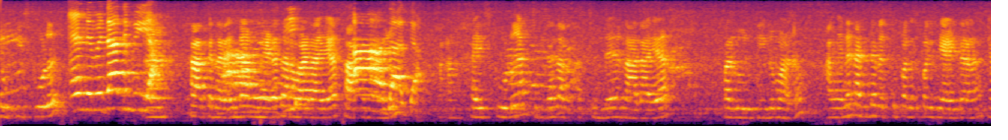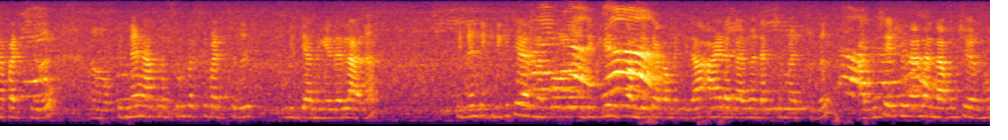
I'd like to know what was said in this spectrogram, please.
യു പി സ്കൂൾ കാക്കനാട്. എന്റെ അമ്മയുടെ തറവാടായ കാക്കനാട്. ഹൈസ്കൂൾ അച്ഛന്റെ അച്ഛന്റെ നാടായ പള്ളൂരുത്തിയിലുമാണ് അങ്ങനെ രണ്ടിടത്ത് പകുതി പകുതിയായിട്ടാണ് ഞാൻ പഠിച്ചത്. പിന്നെ ഞാൻ പ്ലസ് ടു പ്ലസ് ടു പഠിച്ചത് വിദ്യാനികേതനിലാണ്. പിന്നെ ഡിഗ്രിക്ക് ചേർന്നപ്പോൾ ഡിഗ്രി എനിക്ക് കംപ്ലീറ്റ് ആക്കാൻ പറ്റില്ല ആ ഇടക്കായിരുന്നു എന്റെ അച്ഛൻ മരിച്ചത്. അതിനുശേഷം ഞാൻ രണ്ടാമത് ചേർന്നു.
